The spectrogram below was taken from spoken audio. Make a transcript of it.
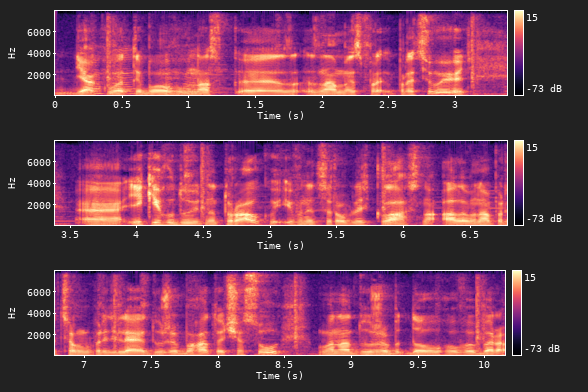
дякувати Мгм, Богу, у нас е, з- нами працюють, е, які годують натуралку, і вони це роблять класно. Але вона при цьому приділяє дуже багато часу. Вона дуже довго вибира,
